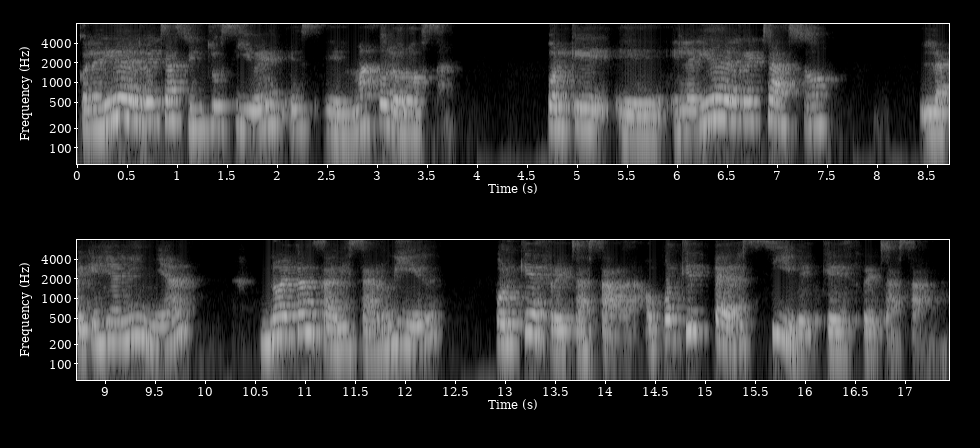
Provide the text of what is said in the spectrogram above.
Con la herida del rechazo inclusive es eh, más dolorosa, porque eh, en la herida del rechazo la pequeña niña no alcanza a discernir por qué es rechazada o por qué percibe que es rechazada.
